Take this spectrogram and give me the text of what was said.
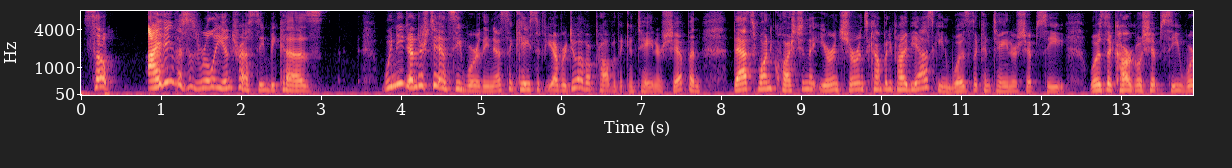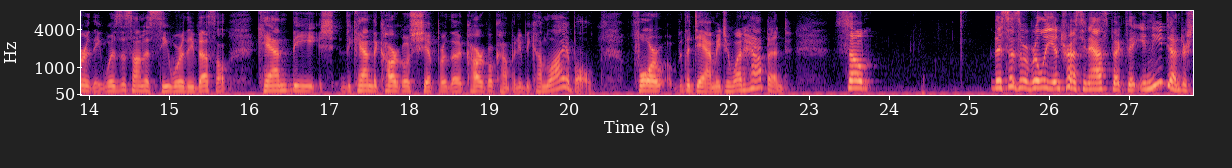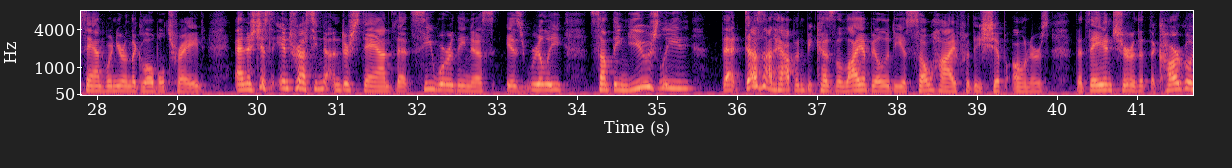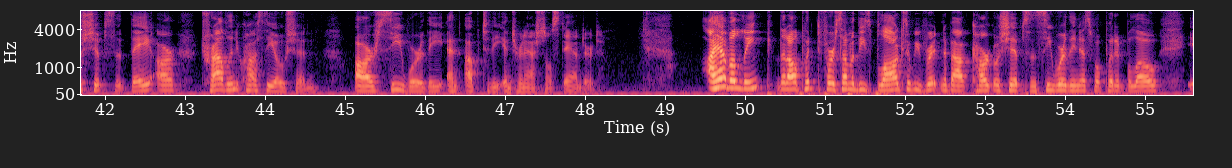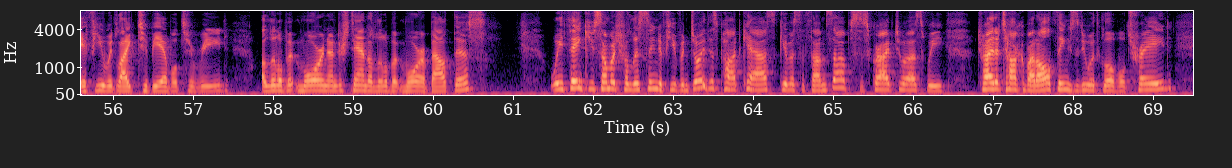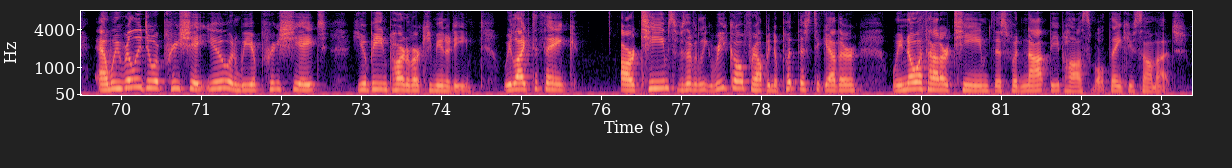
So I think this is really interesting because we need to understand seaworthiness in case if you ever do have a problem with a container ship. And that's one question that your insurance company probably be asking. Was the container ship sea was the cargo ship seaworthy? Was this on a seaworthy vessel? Can the can the cargo ship or the cargo company become liable for the damage and what happened? So this is a really interesting aspect that you need to understand when you're in the global trade. And it's just interesting to understand that seaworthiness is really something usually that does not happen because the liability is so high for these ship owners that they ensure that the cargo ships that they are traveling across the ocean are seaworthy and up to the international standard. I have a link that I'll put for some of these blogs that we've written about cargo ships and seaworthiness. We'll put it below if you would like to be able to read a little bit more and understand a little bit more about this. We thank you so much for listening. If you've enjoyed this podcast, give us a thumbs up, subscribe to us. We try to talk about all things to do with global trade, and we really do appreciate you and we appreciate you being part of our community. We like to thank our team, specifically Rico, for helping to put this together. We know without our team, this would not be possible. Thank you so much.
